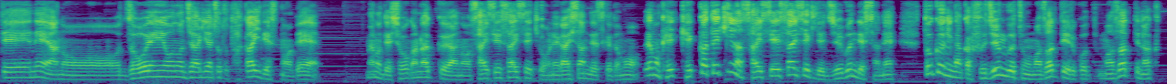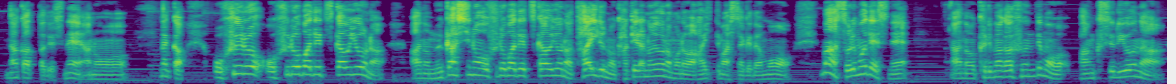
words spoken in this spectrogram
でね、あの造園用の砂利はちょっと高いですので、なので、しょうがなくあの再生採石をお願いしたんですけども、でも結果的には再生採石で十分でしたね。特になんか不純物も混ざっていること混ざってななかったですね。あのなんかお風呂お風呂場で使うような、あの昔のお風呂場で使うようなタイルのかけらのようなものは入ってましたけども、まあ、それもですね、あの車が踏んでもパンクするような、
